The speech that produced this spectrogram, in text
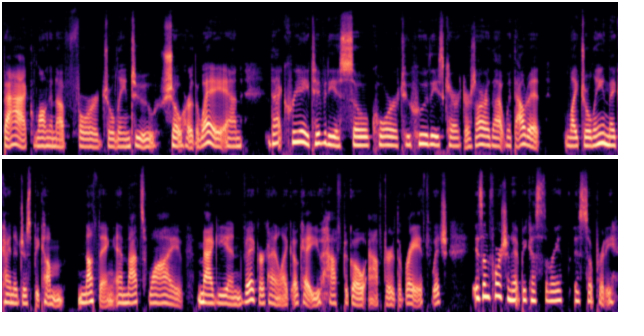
back long enough for Jolene to show her the way. And that creativity is so core to who these characters are that without it, like Jolene, they kind of just become nothing. And that's why Maggie and Vic are kind of like, okay, you have to go after the Wraith, which is unfortunate because the Wraith is so pretty.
